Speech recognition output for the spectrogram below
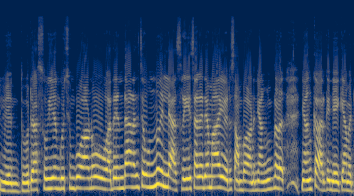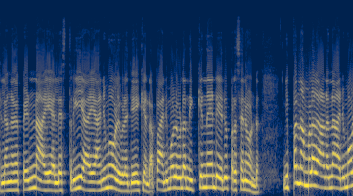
എന്തൊരു അസൂയം കുശുമ്പുവാണോ അതെന്താണെന്ന് വെച്ചാൽ ഒന്നുമില്ല. സ്ത്രീ സഹജമായ ഒരു സംഭവമാണ്. ഞങ്ങൾ ഞങ്ങൾക്ക് ആർക്കും ജയിക്കാൻ പറ്റില്ല. അങ്ങനെ പെണ്ണായ അല്ലെ സ്ത്രീയായ അനിമോൾ ഇവിടെ ജയിക്കേണ്ട. അപ്പൊ അനിമോൾ ഇവിടെ നിൽക്കുന്നതിന്റെ ഒരു പ്രശ്നമുണ്ട്. ഇപ്പം നമ്മൾ കാണുന്ന അനുമോൾ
